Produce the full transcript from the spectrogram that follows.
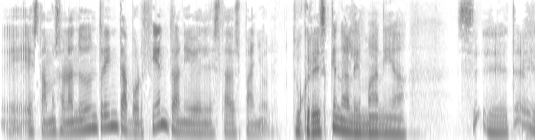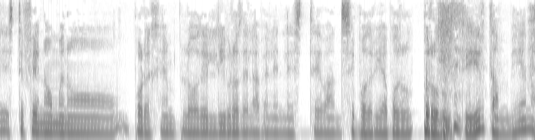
eh, estamos hablando de un 30% a nivel Estado español. ¿Tú crees que en Alemania eh, este fenómeno, por ejemplo, del libro de la Belén Esteban se podría producir también, ¿o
